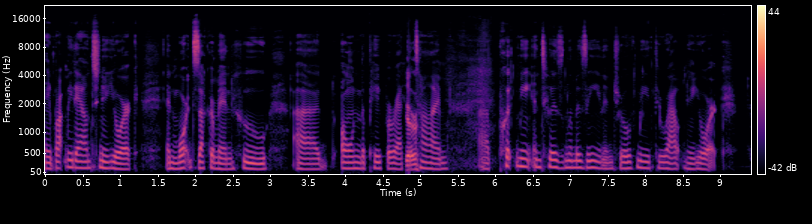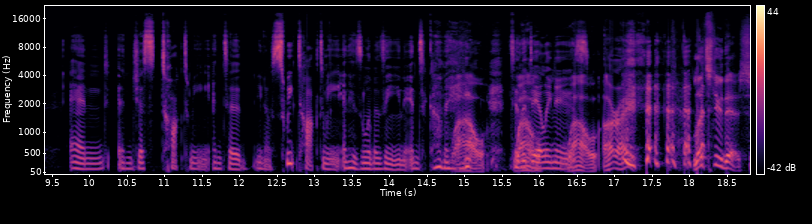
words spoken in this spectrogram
they brought me down to New York, and Mort Zuckerman, who uh, owned the paper at sure. the time, uh, put me into his limousine and drove me throughout New York and and just talked me into you know sweet talked me in his limousine into coming wow. to wow. the Daily News. Wow! All right, let's do this.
